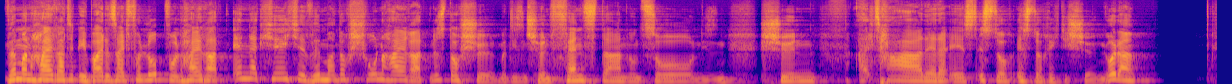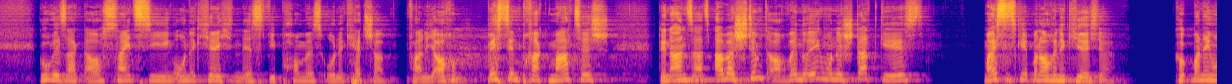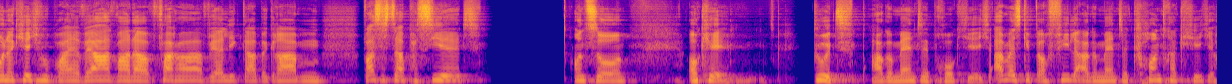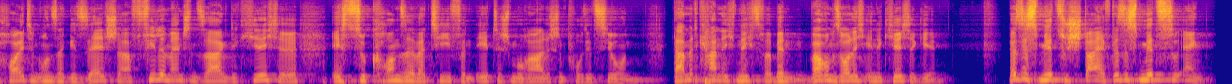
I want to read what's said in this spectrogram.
Wenn man heiratet, ihr beide seid verlobt, wollt heiraten, in der Kirche will man doch schon heiraten, ist doch schön, mit diesen schönen Fenstern und so und diesen schönen Altar, der da ist, ist doch, ist doch richtig schön, oder? Google sagt auch, Sightseeing ohne Kirchen ist wie Pommes ohne Ketchup. Fand ich auch ein bisschen pragmatisch, den Ansatz. Aber es stimmt auch, wenn du irgendwo in eine Stadt gehst, meistens geht man auch in eine Kirche. Guckt man irgendwo in der Kirche vorbei, wer war da Pfarrer, wer liegt da begraben, was ist da passiert, und so, okay, gut, Argumente pro Kirche. Aber es gibt auch viele Argumente kontra Kirche heute in unserer Gesellschaft. Viele Menschen sagen, die Kirche ist zu konservativ in ethisch-moralischen Positionen. Damit kann ich nichts verbinden. Warum soll ich in die Kirche gehen? Das ist mir zu steif, das ist mir zu eng.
